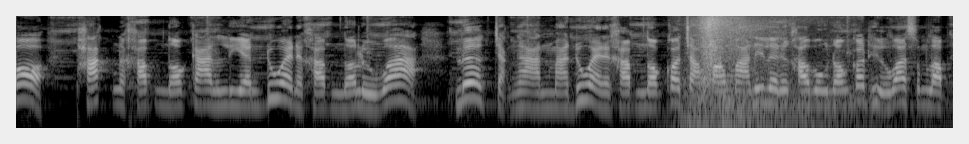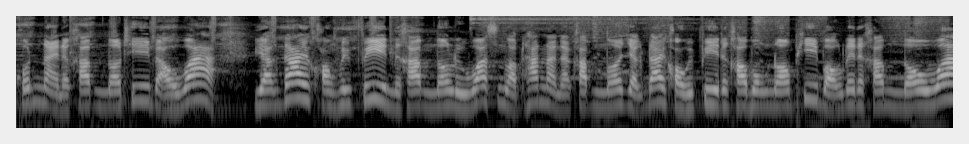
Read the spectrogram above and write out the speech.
ก็พักนะครับเนาะการเรียนด้วยนะครับเนาะหรือว่าเลิกจากงานมาด้วยนะครับเนาะก็จะประมาณนี้เลยนะครับวงน้องก็ถือว่าสำหรับคนไหนนะครับเนาะที่แบบว่าอยากได้ของฟรีๆนะครับเนาะหรือว่าสำหรับท่านไหนนะครับเนาะอยากได้ของฟรีๆนะครับวงน้องพี่บอกเลยนะครับเนาะว่า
